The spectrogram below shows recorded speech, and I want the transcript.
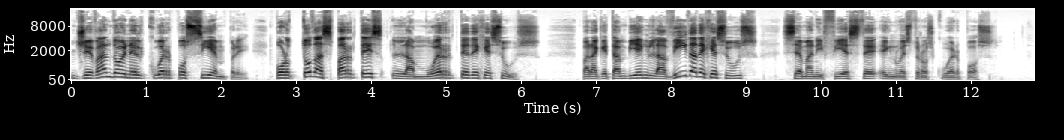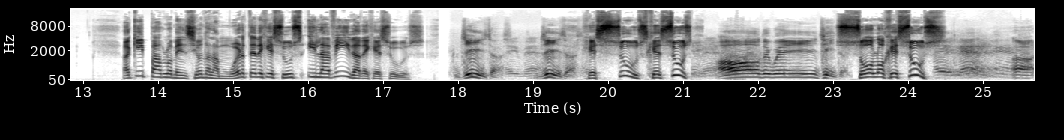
llevando en el cuerpo siempre, por todas partes, la muerte de Jesús, para que también la vida de Jesús se manifieste en nuestros cuerpos. Aquí Pablo menciona la muerte de Jesús y la vida de Jesús. Jesus. Jesus. Jesús, Jesús, All the way Jesus. solo Jesús. Uh,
